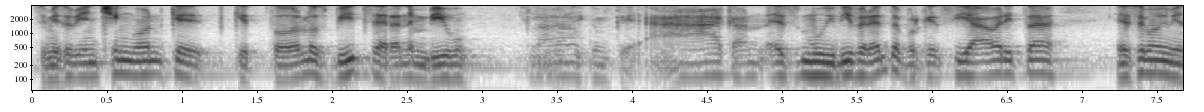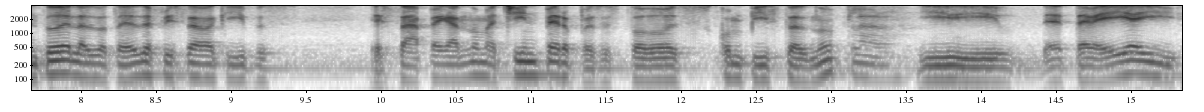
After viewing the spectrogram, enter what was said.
se me hizo bien chingón que, que todos los beats eran en vivo. Claro. Así como que, ah, cabrón, es muy diferente porque si ahorita ese movimiento de las batallas de freestyle aquí, pues está pegando machín, pero pues es todo es con pistas, ¿no? Claro. Y eh, te veía y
